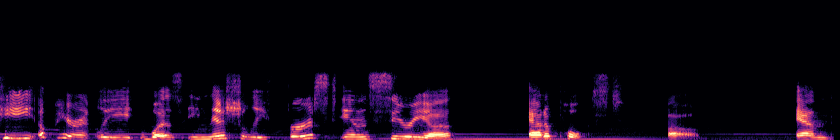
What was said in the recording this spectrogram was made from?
He apparently was initially first in Syria at a post. Um, and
